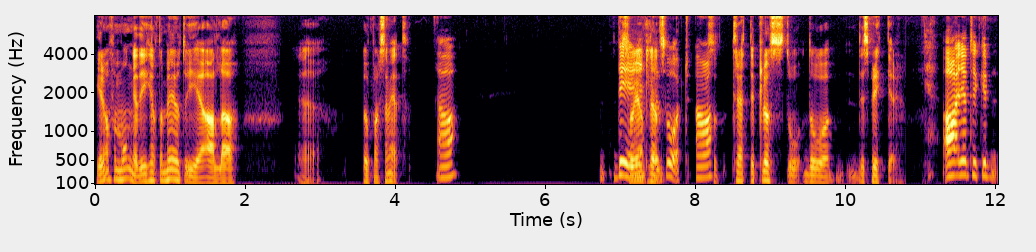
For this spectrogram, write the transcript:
Är de för många? Det är helt omöjligt att ge alla eh, uppmärksamhet. Ja. Det är jättesvårt. Ja. Så 30 plus då, då det spricker. ja, jag tycker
